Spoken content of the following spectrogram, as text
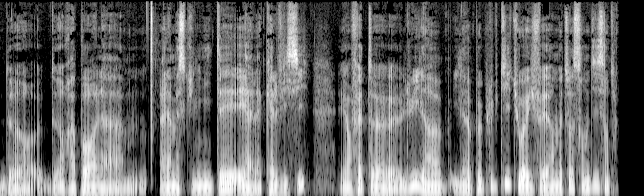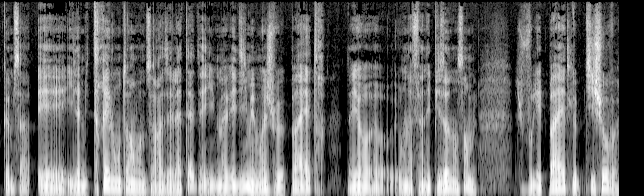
de, de rapport à la à la masculinité et à la calvitie. Et en fait, euh, lui, il, a, il est un peu plus petit, tu vois, il fait 1m70, un truc comme ça. Et il a mis très longtemps avant de se raser la tête. Et il m'avait dit, mais moi, je veux pas être. D'ailleurs, on a fait un épisode ensemble. Je voulais pas être le petit chauve.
